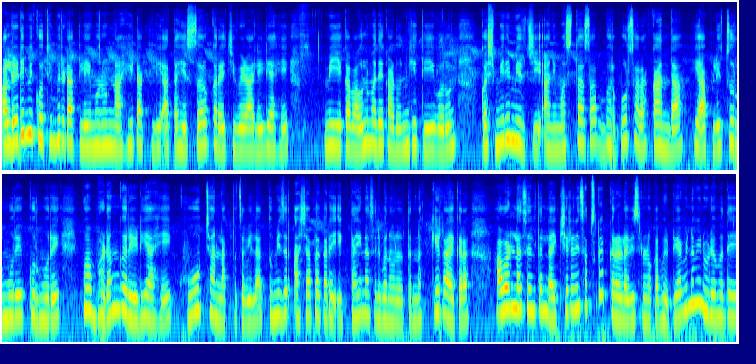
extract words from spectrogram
ऑलरेडी मी कोथिंबीर टाकली म्हणून नाही टाकली. आता हे सर्व करायची वेळ आलेली आहे. मी एका बाऊलमध्ये काढून घेते. वरून कश्मीरी मिरची आणि मस्त असा भरपूर सारा कांदा हे आपले चुरमुरे कुरमुरे किंवा भडंग रेडी आहे. खूप छान लागतं चवीला. तुम्ही जर अशा प्रकारे एकदाही नसेल बनवलं तर नक्की ट्राय करा. आवडलं असेल तर लाईक शेअर आणि सबस्क्राईब करायला विसरू नका. भेटूया नवीन व्हिडिओमध्ये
